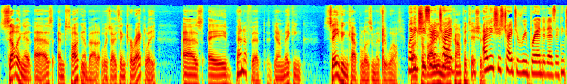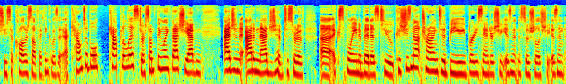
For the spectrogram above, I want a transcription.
selling it as and talking about it, which I think correctly, as a benefit. You know, making saving capitalism, if you will. Well, I think she sort of tried competition. I think she's tried to rebrand it as I think she called herself. I think it was a accountable capitalist or something like that. She had an add add an adjective to sort of uh, explain a bit as to because she's not trying to be Bernie Sanders. She isn't a socialist. She isn't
